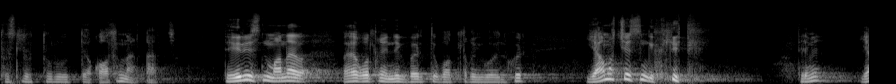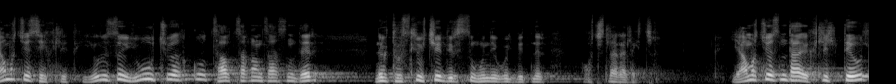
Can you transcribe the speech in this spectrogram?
төсөл хөтөлбөрүүдэд гол нь анхаарч байгаа. Дээрээс нь манай байгууллагын нэг барьдаг бодлого юу вэ нөхөр ямар ч байсан эхлэх тийм ээ ямар ч байсан эхлэх ерөөсөө юу ч байхгүй цав цагаан цаасан дээр нэг төсөл хүчээд ирсэн хүнийг бол бид нэр уучлаарай л гэж байгаа. Ямар ч байсан та эхлэлтэй бол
